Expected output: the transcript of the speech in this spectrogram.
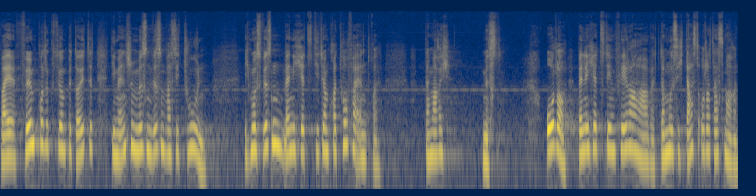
weil Filmproduktion bedeutet, die Menschen müssen wissen, was sie tun. Ich muss wissen, wenn ich jetzt die Temperatur verändere, dann mache ich Mist. Oder wenn ich jetzt den Fehler habe, dann muss ich das oder das machen.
